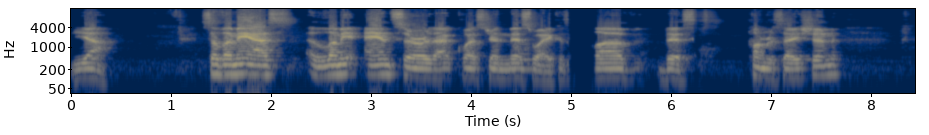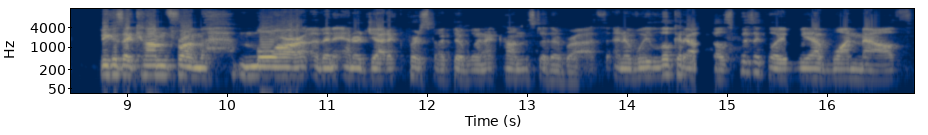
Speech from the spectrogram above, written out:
Yeah. So let me ask, let me answer that question this Mm. way because I love this conversation because I come from more of an energetic perspective when it comes to the breath. And if we look at ourselves physically, we have one mouth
